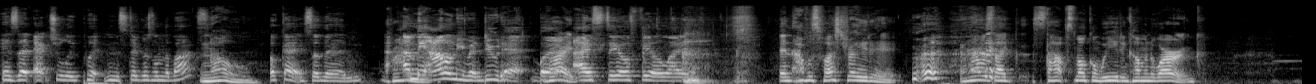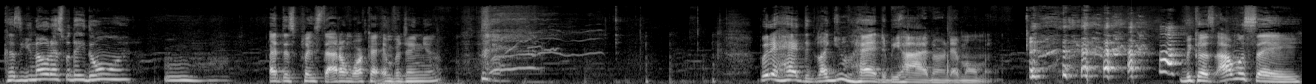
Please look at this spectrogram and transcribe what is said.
Is that actually putting stickers on the box? No. Okay, so then I mean I don't even do that, but Right. I still feel like And I was frustrated. and I was like, "Stop smoking weed and coming to work." Cuz you know that's what they doing. Mm-hmm. At this place that I don't work at in Virginia. but it had to like you had to be high during that moment. because I'm going to say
